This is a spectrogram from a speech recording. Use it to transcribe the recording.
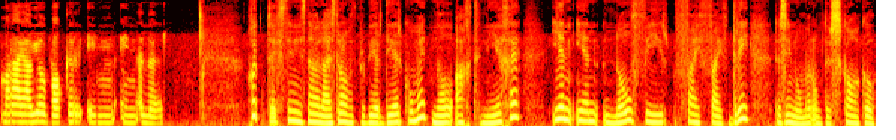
maar hy hou jou wakker en en alert. Goed, ek sien jy's nou 'n luisteraar wat probeer deurkom met 089 1104553 dis die nommer om te skakel.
